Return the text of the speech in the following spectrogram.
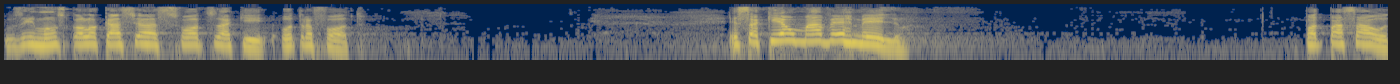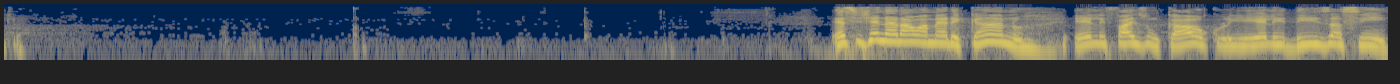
os irmãos colocassem as fotos aqui. Outra foto. Esse aqui é o Mar Vermelho. Pode passar outra. Esse general americano, ele faz um cálculo e ele diz assim,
